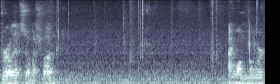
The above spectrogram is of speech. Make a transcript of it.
Bro, that's so much fun. I want more.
